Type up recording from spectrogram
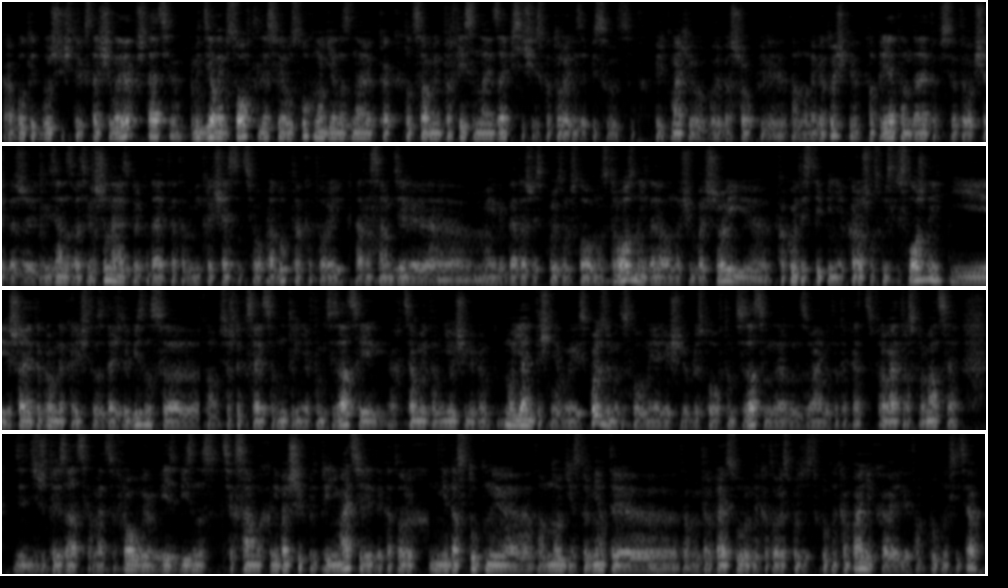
работает больше 400 человек в штате. Мы делаем софт для сферы услуг. Многие нас знают как тот самый интерфейс онлайн-записи, через который они записываются парикмахеру в барбершоп или там на ноготочке. Но при этом, да, это все это вообще даже нельзя назвать вершиной айсберга, да, это там микрочасть от всего продукта, который а, на самом деле э, мы иногда даже используем слово монструозный, да, он очень большой, в какой-то степени в хорошем смысле сложный и решает огромное количество задач для бизнеса. Там, все, что касается внутренней автоматизации, а хотя мы там не очень любим, ну, я, точнее, мы используем это слово, но я не очень люблю слово автоматизация, мы, наверное, называем это такая цифровая трансформация диджитализация. Мы оцифровываем весь бизнес тех самых небольших предпринимателей, для которых недоступны там, многие инструменты там, enterprise уровня, которые используются в крупных компаниях а, или там, в крупных сетях.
